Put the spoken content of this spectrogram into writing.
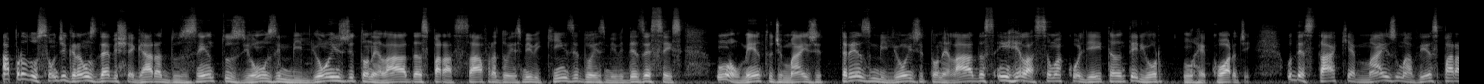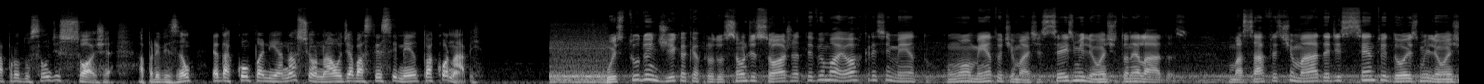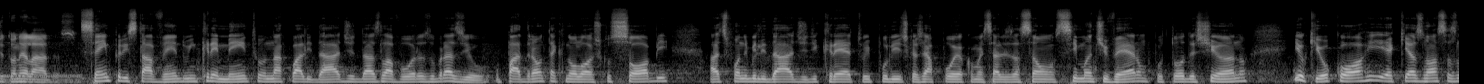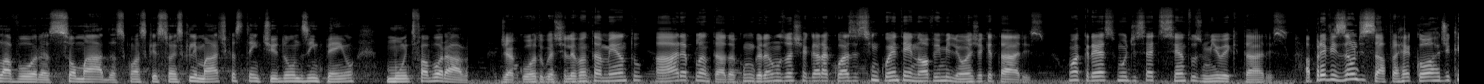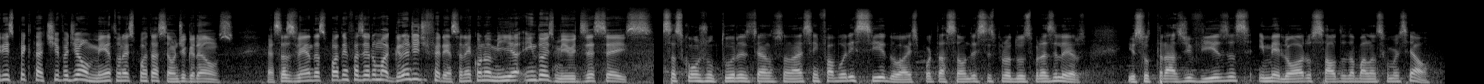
A produção de grãos deve chegar a 211 milhões de toneladas para a safra 2015-2016, um aumento de mais de 3 milhões de toneladas em relação à colheita anterior, um recorde. O destaque é mais uma vez para a produção de soja. A previsão é da Companhia Nacional de Abastecimento, a Conab. O estudo indica que a produção de soja teve o maior crescimento, com um aumento de mais de 6 milhões de toneladas. Uma safra estimada é de 102 milhões de toneladas. Sempre está havendo um incremento na qualidade das lavouras do Brasil. O padrão tecnológico sobe, a disponibilidade de crédito e políticas de apoio à comercialização se mantiveram por todo este ano. E o que ocorre é que as nossas lavouras, somadas com as questões climáticas, têm tido um desempenho muito favorável. De acordo com este levantamento, a área plantada com grãos vai chegar a quase 59 milhões de hectares, um acréscimo de 700 mil hectares. A previsão de safra recorde cria expectativa de aumento na exportação de grãos. Essas vendas podem fazer uma grande diferença na economia em 2016. Essas conjunturas internacionais têm favorecido a exportação desses produtos brasileiros. Isso traz divisas e melhora o saldo da balança comercial.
